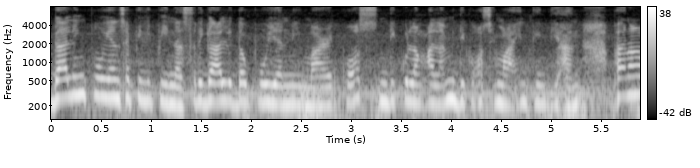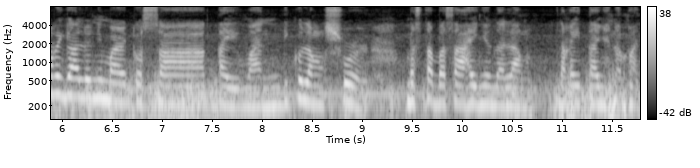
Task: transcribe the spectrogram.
galing po yan sa Pilipinas. Regalo daw po yan ni Marcos. Hindi ko lang alam hindi ko kasi maintindihan. Parang regalo ni Marcos sa Taiwan. Hindi ko lang sure. Basta basahin nyo na lang. Nakita nyo naman.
